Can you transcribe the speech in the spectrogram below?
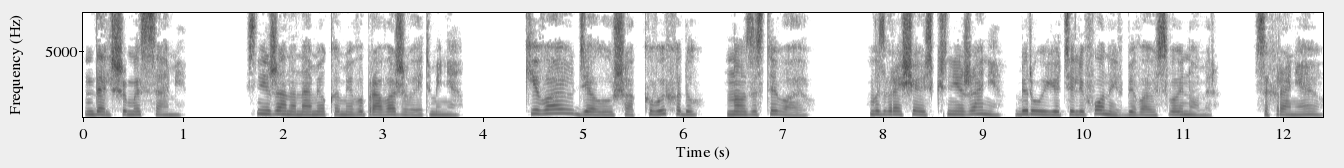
Дальше мы сами». Снежана намеками выпроваживает меня. Киваю, делаю шаг к выходу, но застываю. Возвращаюсь к Снежане, беру ее телефон и вбиваю свой номер. Сохраняю.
